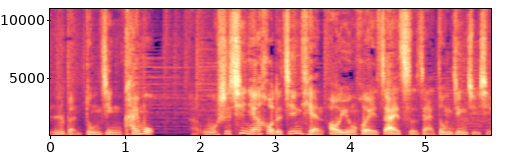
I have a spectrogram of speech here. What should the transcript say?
日本东京开幕。呃，五十七年后的今天，奥运会再次在东京举行。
